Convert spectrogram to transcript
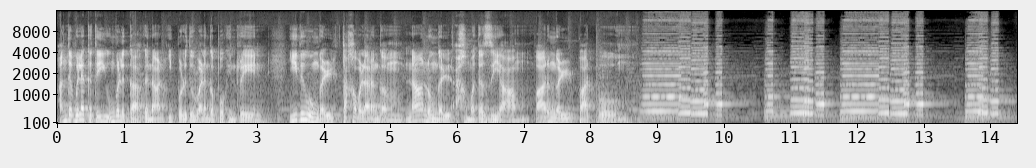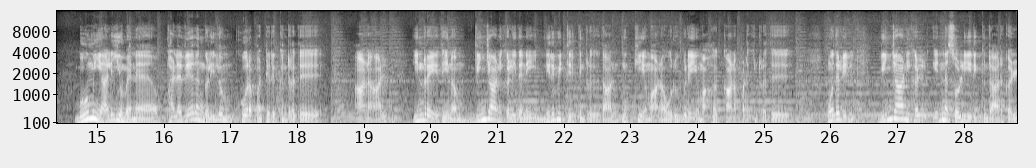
அந்த விளக்கத்தை உங்களுக்காக நான் இப்பொழுது வழங்கப் போகின்றேன். இது உங்கள் தகவல் அரங்கம். நான் உங்கள் அகமது அசியாம் பாருங்கள் பார்ப்போம். பூமி அழியும் என பல வேதங்களிலும் கூறப்பட்டிருக்கின்றது. ஆனால் இன்றைய தினம் விஞ்ஞானிகள் இதனை நிரூபித்திருக்கின்றது தான் முக்கியமான ஒரு விடயமாக காணப்படுகின்றது. முதலில் விஞ்ஞானிகள் என்ன சொல்லியிருக்கின்றார்கள்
